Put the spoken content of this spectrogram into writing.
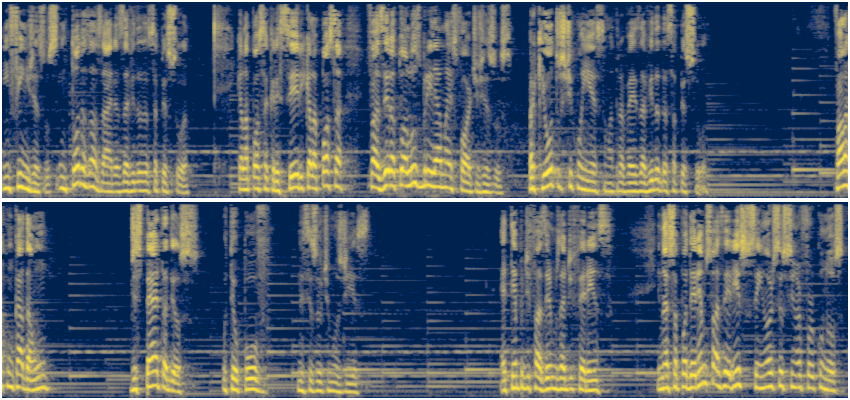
enfim, Jesus, em todas as áreas da vida dessa pessoa. Que ela possa crescer e que ela possa fazer a tua luz brilhar mais forte, Jesus, para que outros te conheçam através da vida dessa pessoa. Fala com cada um, desperta, Deus, o teu povo nesses últimos dias. É tempo de fazermos a diferença. E nós só poderemos fazer isso, Senhor, se o Senhor for conosco.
